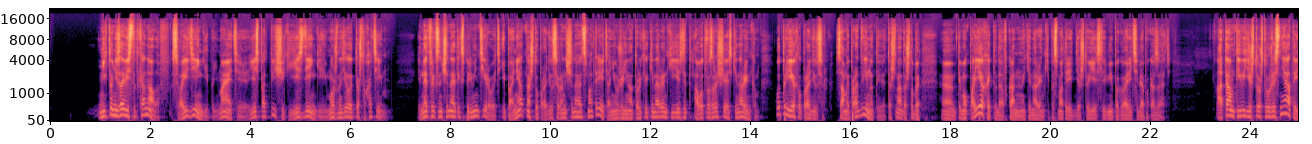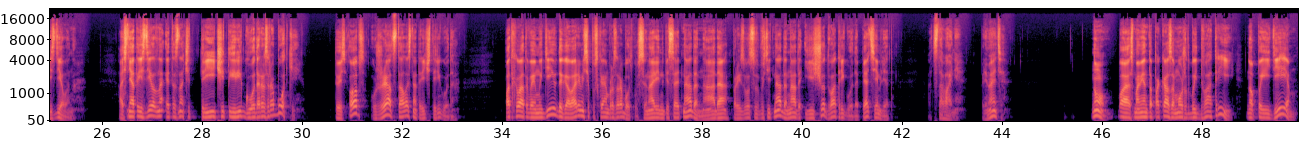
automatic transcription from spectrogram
никто не зависит от каналов. Свои деньги, понимаете? Есть подписчики, есть деньги. Можно делать то, что хотим. И Netflix начинает экспериментировать. И понятно, что продюсеры начинают смотреть. Они уже не на только кинорынки ездят, а вот возвращаясь к кинорынкам. Вот приехал продюсер, самый продвинутый. Это ж надо, чтобы э, ты мог поехать туда, в Канны, на кинорынке, посмотреть, где что есть, с людьми поговорить, себя показать. А там ты видишь то, что уже снято и сделано. А снято и сделано — это значит 3-4 года разработки. То есть, опс, уже отсталось на 3-4 года. Подхватываем идею, договариваемся, пускаем в разработку. Сценарий написать надо? Надо. Производство запустить надо? Надо. И еще 2-3 года, 5-7 лет. Отставание. Понимаете? Ну, с момента показа может быть 2-3, но по идеям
